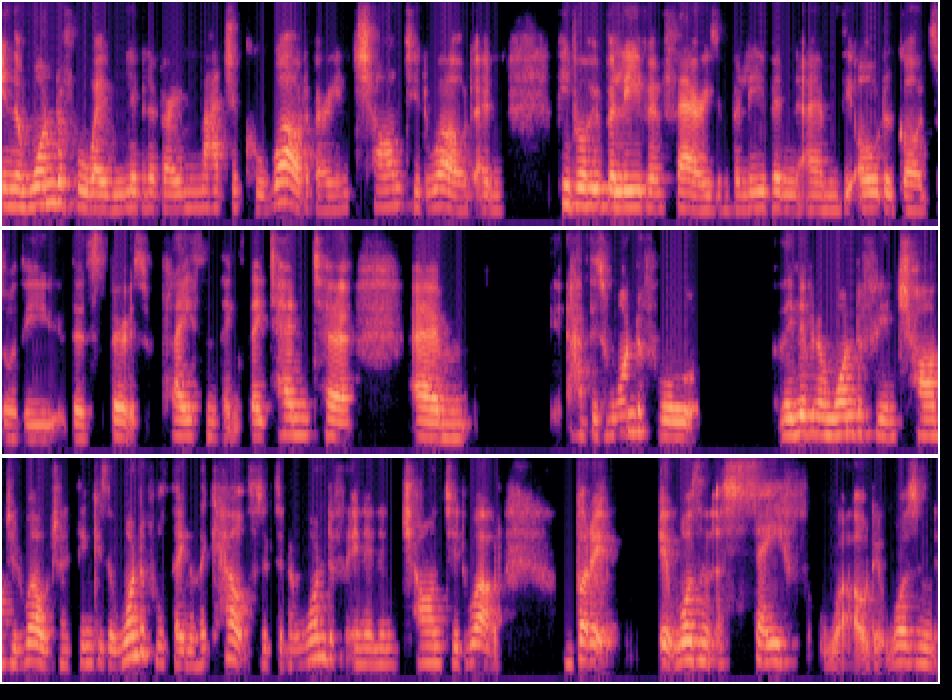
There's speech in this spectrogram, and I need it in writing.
in a wonderful way we live in a very magical world a very enchanted world and people who believe in fairies and believe in um, the older gods or the the spirits of place and things they tend to um, have this wonderful they live in a wonderfully enchanted world which i think is a wonderful thing and the celts lived in a wonderful in an enchanted world. But it it wasn't a safe world it wasn't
